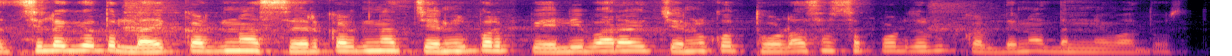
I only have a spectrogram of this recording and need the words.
अच्छी लगी हो तो लाइक कर देना शेयर कर देना, चैनल पर पहली बार आए चैनल को थोड़ा सा सपोर्ट ज़रूर कर देना। धन्यवाद दोस्तों।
